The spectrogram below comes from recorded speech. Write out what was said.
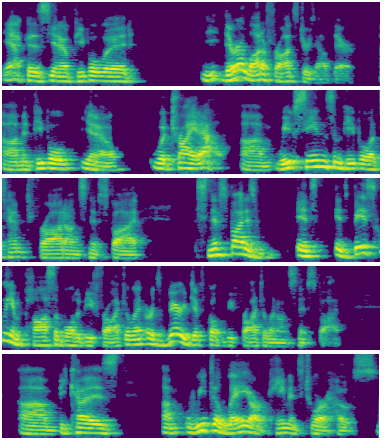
yeah because you know people would there are a lot of fraudsters out there, um, and people, you know, would try it out. Um, we've seen some people attempt fraud on SniffSpot. SniffSpot is it's it's basically impossible to be fraudulent, or it's very difficult to be fraudulent on SniffSpot um, because um, we delay our payments to our hosts.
